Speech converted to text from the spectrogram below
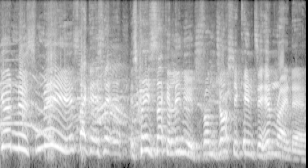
goodness me! It's like a, it's, a, it's crazy. It's like a lineage from Josh. It came to him right there,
